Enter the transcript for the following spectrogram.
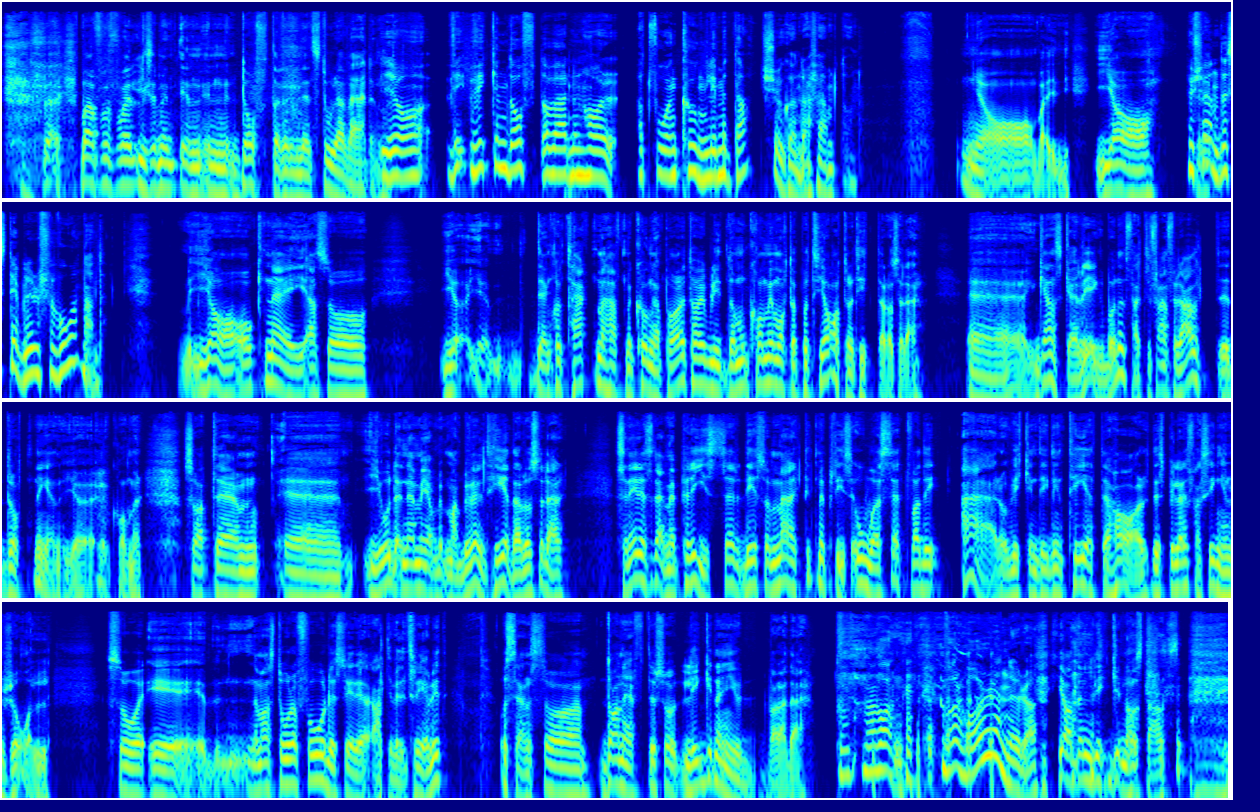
Bara för att få liksom en, en, en doft av den, den stora världen. Ja, vi, vilken doft av världen har att få en kunglig medalj 2015? Ja, ja, Hur kändes det? Blev du förvånad? ja och nej. Alltså, jag, jag, den kontakt man haft med kungaparet har ju blivit, de kommer ju ofta på teater och tittar och sådär. Eh, ganska regelbundet faktiskt, framförallt eh, drottningen gör, kommer. Så att, eh, eh, jo, nej, men jag, man blir väldigt hedrad och sådär. Sen är det sådär med priser, det är så märkligt med priser, oavsett vad det är och vilken dignitet det har, det spelar faktiskt ingen roll. Så eh, när man står och får det så är det alltid väldigt trevligt. Och sen så dagen efter så ligger den ju bara där. Men var, var har du den nu då? Ja, den ligger någonstans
